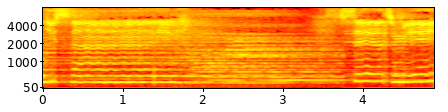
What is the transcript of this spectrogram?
and you sang, said to me,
